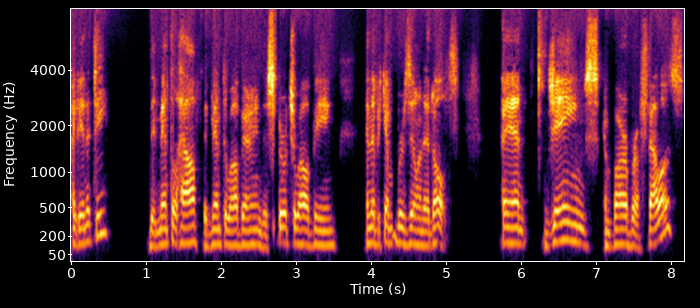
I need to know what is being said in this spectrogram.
identity, their mental health, their mental well-being, their spiritual well-being, and they become resilient adults. And James and Barbara Fallows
